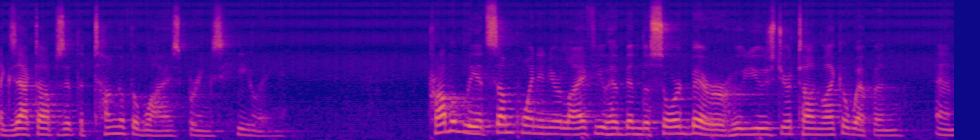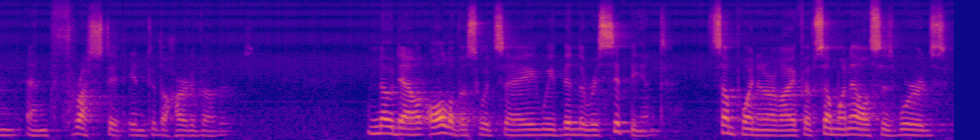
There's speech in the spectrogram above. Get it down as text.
Exact opposite, the tongue of the wise brings healing. Probably at some point in your life, you have been the sword bearer who used your tongue like a weapon and, and thrust it into the heart of others. No doubt all of us would say we've been the recipient at some point in our life of someone else's words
